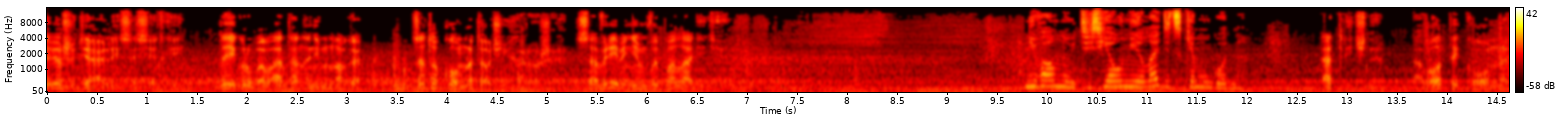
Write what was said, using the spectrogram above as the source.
Назовешь идеальной соседкой. Да и грубовата она немного. Зато комната очень хорошая. Со временем вы поладите. Не волнуйтесь, я умею ладить с кем угодно. Отлично. А вот и комната.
